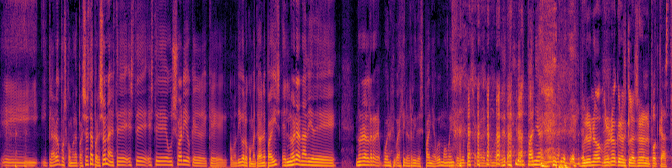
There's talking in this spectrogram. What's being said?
Y, y claro, pues como le pasó a esta persona, este, este, este usuario que, que, como digo, lo comentaba en el país, él no era nadie de... No era el rey, bueno, iba a decir el rey de España, buen momento yo para sacar el nombre del rey de España. Bruno, Bruno que nos clausura en el podcast.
